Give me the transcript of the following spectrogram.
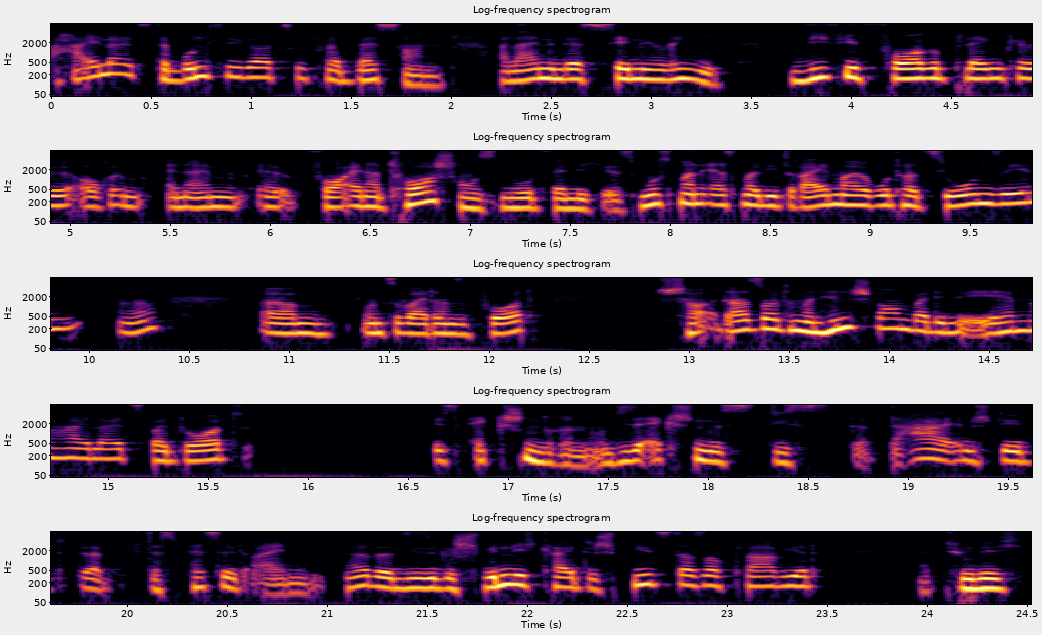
Highlights der Bundesliga zu verbessern. Allein in der Szenerie, wie viel Vorgeplänkel auch im, in einem, äh, vor einer Torchance notwendig ist. Muss man erstmal die dreimal Rotation sehen ne? ähm, und so weiter und so fort. Schau, da sollte man hinschauen bei den EM-Highlights, weil dort ist Action drin. Und diese Action ist, dies, da, da entsteht, da, das fesselt einen. Ne? diese Geschwindigkeit des Spiels, das auch klar wird. Natürlich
